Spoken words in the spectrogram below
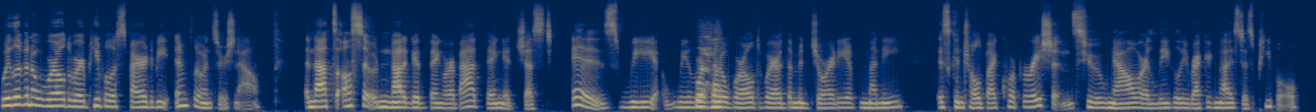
we live in a world where people aspire to be influencers now. and that's also not a good thing or a bad thing it just is we we live in Uh-huh. a world where the majority of money is controlled by corporations who now are legally recognized as people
